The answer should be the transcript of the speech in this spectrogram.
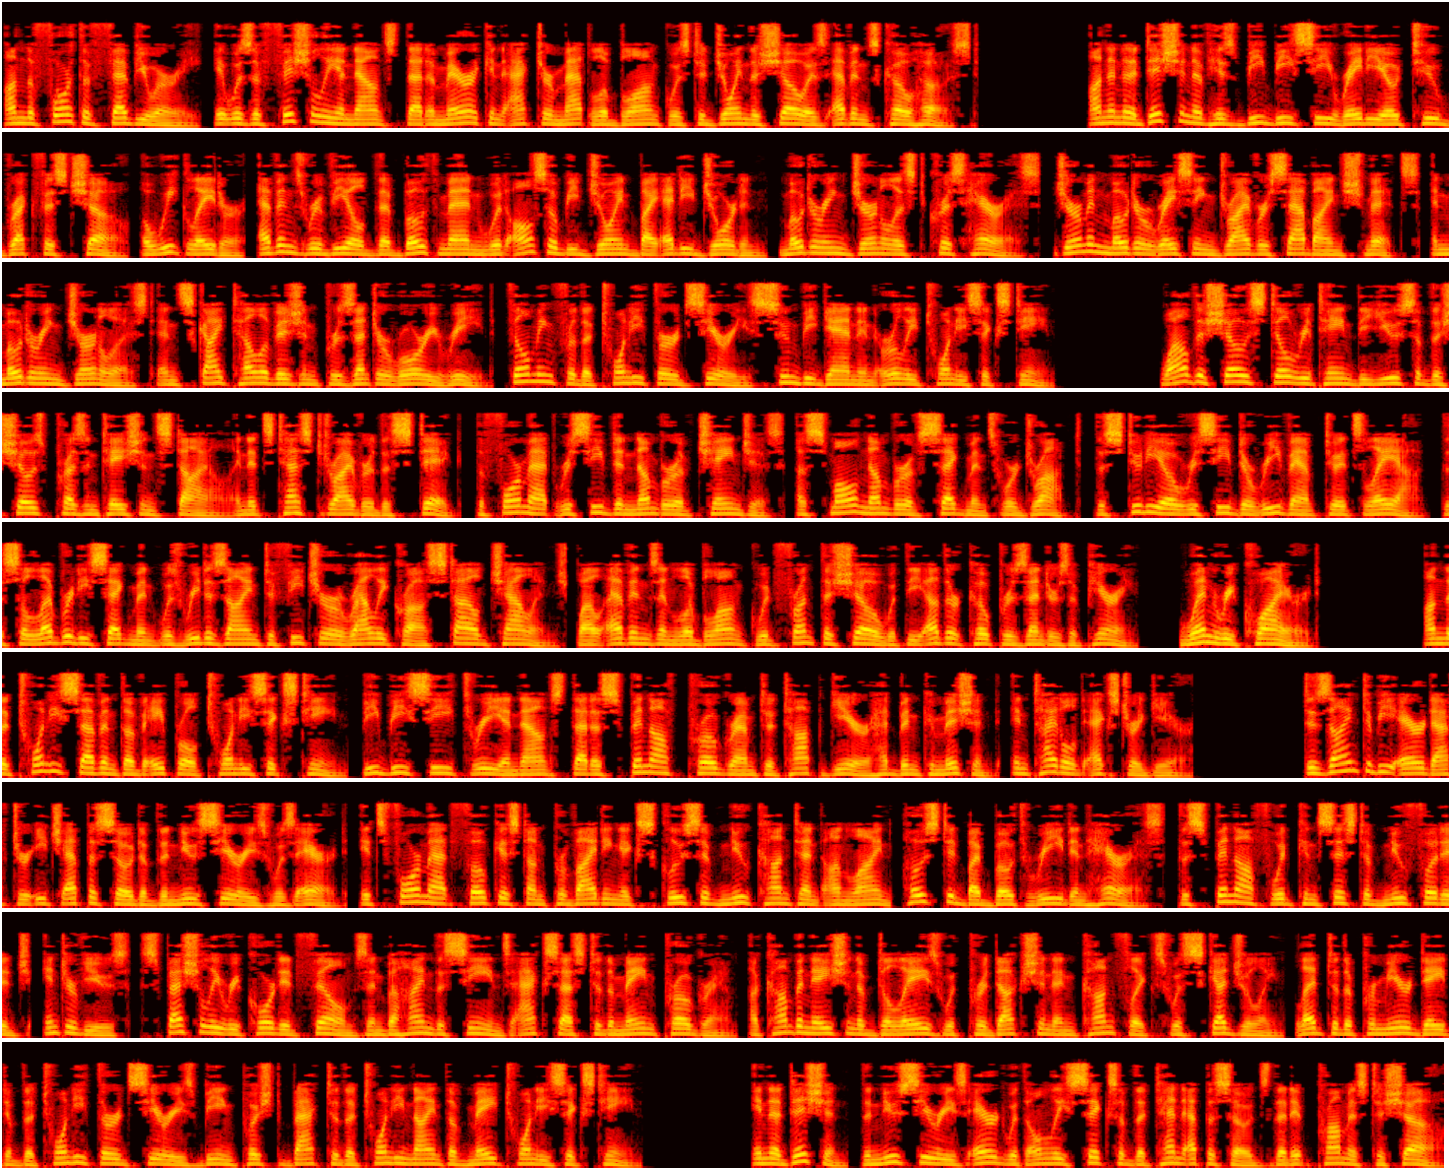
On 4 February, it was officially announced that American actor Matt LeBlanc was to join the show as Evans' co-host. On an edition of his BBC Radio 2 breakfast show, a week later, Evans revealed that both men would also be joined by Eddie Jordan, motoring journalist Chris Harris, German motor racing driver Sabine Schmitz, and motoring journalist and Sky Television presenter Rory Reid. Filming for the 23rd series soon began in early 2016. While the show still retained the use of the show's presentation style and its test driver the Stig, the format received a number of changes, a small number of segments were dropped, the studio received a revamp to its layout, the celebrity segment was redesigned to feature a rallycross-styled challenge, while Evans and LeBlanc would front the show with the other co-presenters appearing, when required. On 27 April 2016, BBC Three announced that a spin-off program to Top Gear had been commissioned, entitled Extra Gear. Designed to be aired after each episode of the new series was aired, its format focused on providing exclusive new content online, hosted by both Reid and Harris. The spin-off would consist of new footage, interviews, specially recorded films and behind-the-scenes access to the main program. A combination of delays with production and conflicts with scheduling led to the premiere date of the 23rd series being pushed back to the 29th of May 2016. In addition, the new series aired with only six of the ten episodes that it promised to show.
